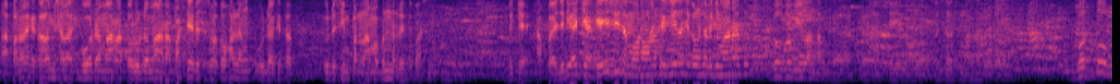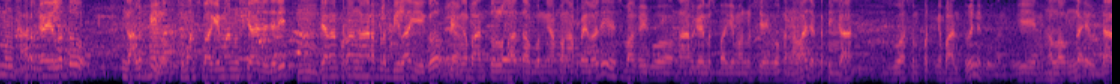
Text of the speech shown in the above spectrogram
apa namanya kalau misalnya gue udah marah atau lu udah marah pasti ada sesuatu hal yang udah kita udah simpen lama bener itu pasti. Jadi kayak apa ya jadi hati-hati aja sih sama orang-orang kayak kita sih kalau misalnya lagi marah tuh. Gue gue bilang kan ke ke si Nolo si, si mantan gue dulu gue tuh menghargai lo tuh nggak lebih loh cuman sebagai manusia aja. Jadi jangan pernah ngarep lebih lagi. Gue kayak Iya. ngebantu lo ataupun ngapa-ngapain lo dia sebagai gue ngehargain lo sebagai manusia yang gue kenal aja ketika gue sempet ngebantuin ya gue bantuin. Kalau enggak ya udah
